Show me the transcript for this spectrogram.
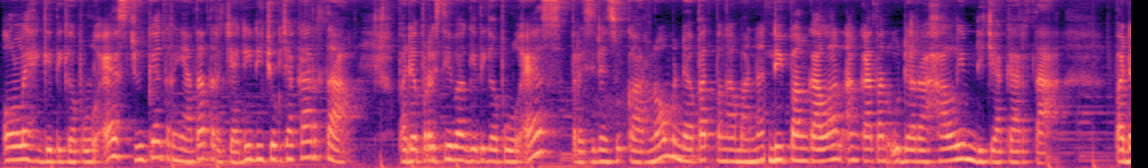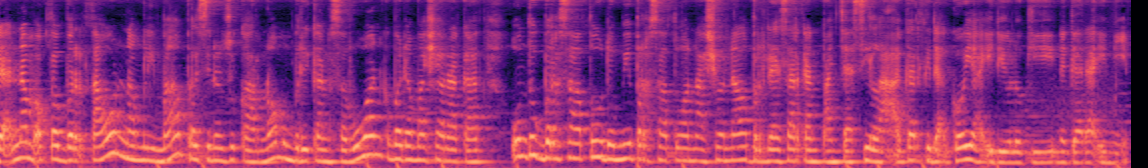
oleh G30S juga ternyata terjadi di Yogyakarta. Pada peristiwa G30S, Presiden Soekarno mendapat pengamanan di Pangkalan Angkatan Udara Halim di Jakarta. Pada 6 Oktober tahun 65, Presiden Soekarno memberikan seruan kepada masyarakat untuk bersatu demi persatuan nasional berdasarkan Pancasila agar tidak goyah ideologi negara ini.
